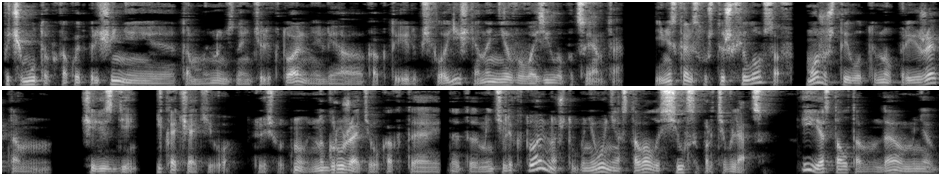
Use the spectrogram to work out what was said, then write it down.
почему-то по какой-то причине, там, ну, не знаю, интеллектуально или а, как-то, или психологически, она не вывозила пациента. И мне сказали, слушай, ты же философ, можешь ты вот, ну, приезжать там через день и качать его. То есть вот, ну, нагружать его как-то это, интеллектуально, чтобы у него не оставалось сил сопротивляться. И я стал там, да, у меня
